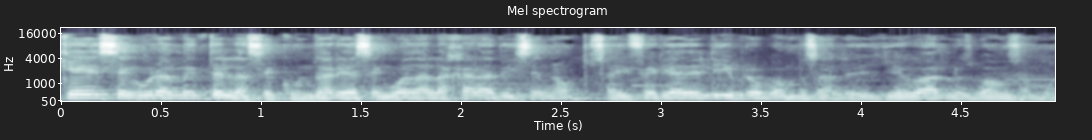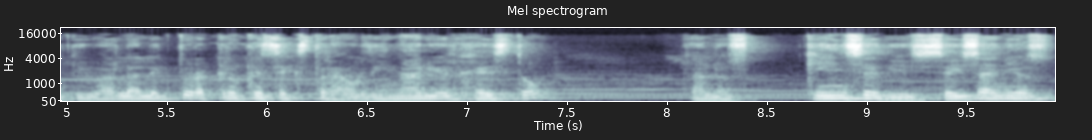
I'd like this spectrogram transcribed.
que seguramente las secundarias en Guadalajara dicen, no, pues hay feria de libro, vamos a llevarlos, vamos a motivar la lectura. Creo que es extraordinario el gesto, a los 15, 16 años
